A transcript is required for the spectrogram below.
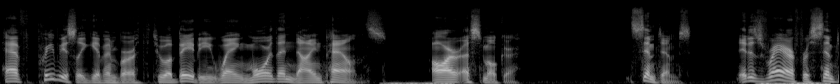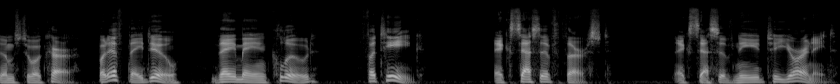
have previously given birth to a baby weighing more than 9 pounds are a smoker. Symptoms It is rare for symptoms to occur, but if they do, they may include fatigue, excessive thirst, excessive need to urinate,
